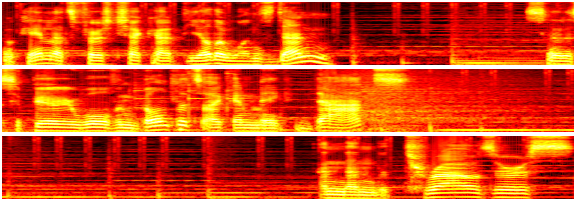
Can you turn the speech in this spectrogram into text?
Okay, let's first check out the other ones then. So the superior wolven gauntlets, I can make that. And then the trousers.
